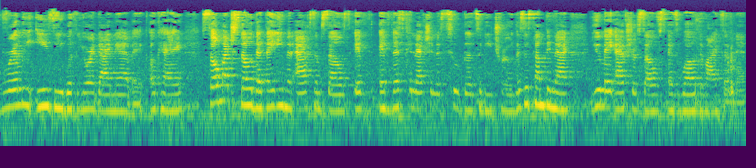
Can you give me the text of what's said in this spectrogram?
really easy with your dynamic, okay? So much so that they even ask themselves if, if this connection is too good to be true. This is something that you may ask yourselves as well, Divine Feminine.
